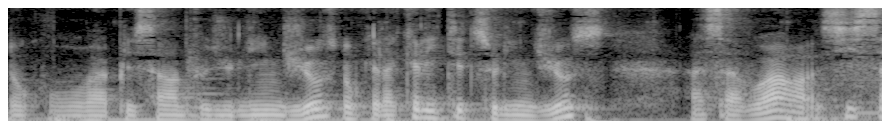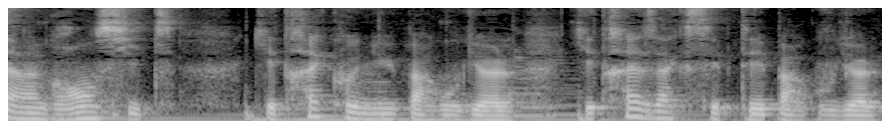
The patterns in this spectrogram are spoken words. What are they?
donc on va appeler ça un peu du link juice, donc à la qualité de ce link juice, à savoir si c'est un grand site qui est très connu par Google, qui est très accepté par Google,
